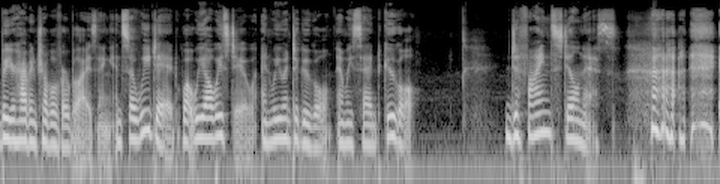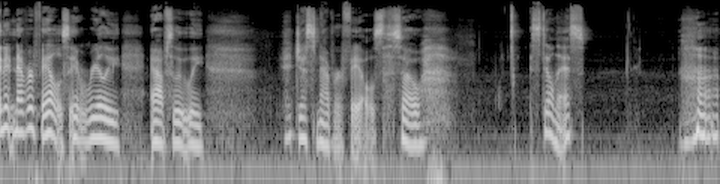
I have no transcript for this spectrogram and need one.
but you're having trouble verbalizing. And so we did what we always do, and we went to Google and we said, Google, define stillness. and it never fails. It really, absolutely, it just never fails. So, stillness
